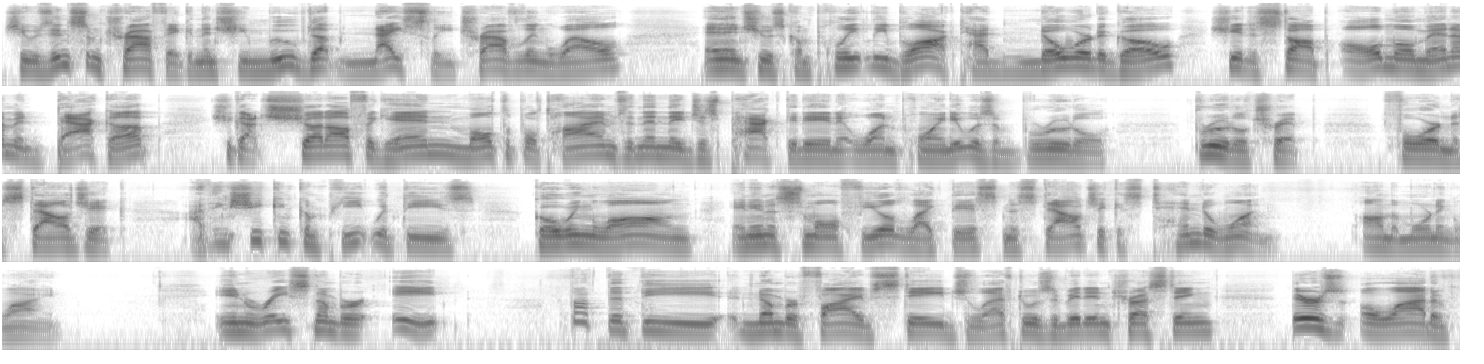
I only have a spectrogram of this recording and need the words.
she was in some traffic and then she moved up nicely, traveling well. And then she was completely blocked, had nowhere to go. She had to stop all momentum and back up. She got shut off again multiple times, and then they just packed it in at one point. It was a brutal, brutal trip for Nostalgic. I think she can compete with these going long and in a small field like this. Nostalgic is 10 to 1 on the morning line. In race number 8, I thought that the number 5 stage left was a bit interesting there's a lot of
